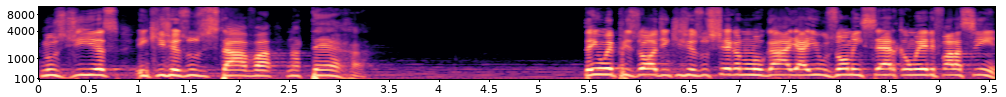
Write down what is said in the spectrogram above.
nos dias em que Jesus estava na terra. Tem um episódio em que Jesus chega num lugar e aí os homens cercam ele e falam assim:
